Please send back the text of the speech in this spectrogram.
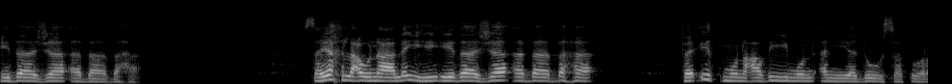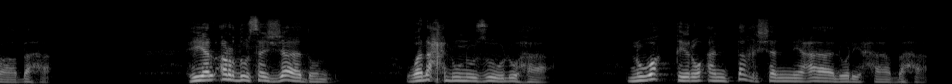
إذا جاء بابها. سيخلعون عليه إذا جاء بابها فإثم عظيم أن يدوس ترابها. هي الأرض سجاد ونحن نزولها. نوقر أن تغشى النعال رحابها.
